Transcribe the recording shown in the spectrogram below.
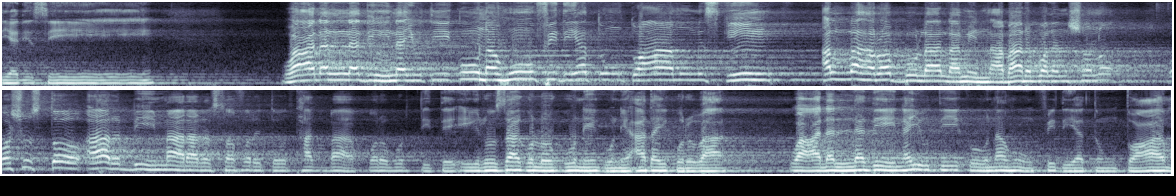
দিয়ে দিছি। وعلى الذين يطيقونه فدية طعام مسكين আল্লাহ রব্বুল আলামিন আবার বলেন শোনো অসুস্থ আর বিমার আর সফরে তো থাকবা পরবর্তীতে এই রোজাগুলো গুনে গুনে আদায় করবা وعلى الذين يطيقونه فدية طعام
